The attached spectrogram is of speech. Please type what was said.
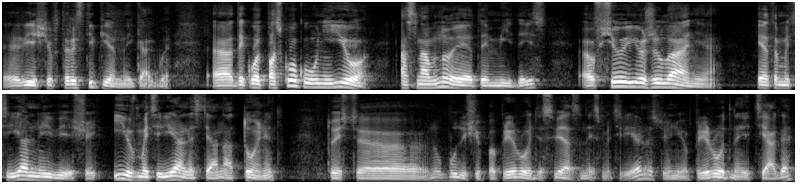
э, вещью второстепенной. Как бы. Э, так вот, поскольку у нее основное это мидейс, все ее желание – это материальные вещи, и в материальности она тонет, то есть, э, ну, будучи по природе связанной с материальностью, у нее природная тяга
